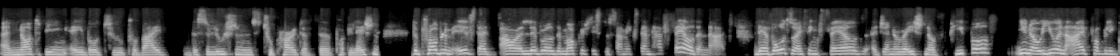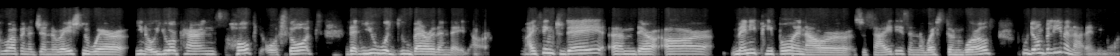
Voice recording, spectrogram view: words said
and not being able to provide the solutions to part of the population. The problem is that our liberal democracies, to some extent, have failed in that. They have also, I think, failed a generation of people. You know, you and I probably grew up in a generation where, you know, your parents hoped or thought that you would do better than they are. I think today um, there are many people in our societies in the Western world who don't believe in that anymore,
